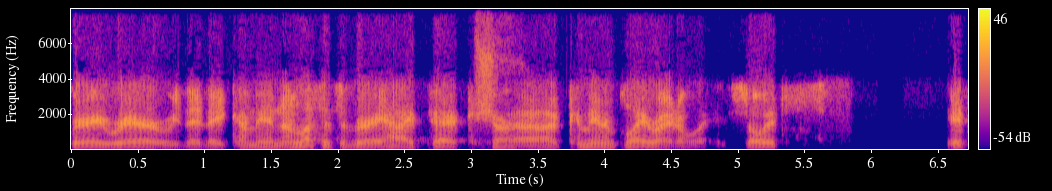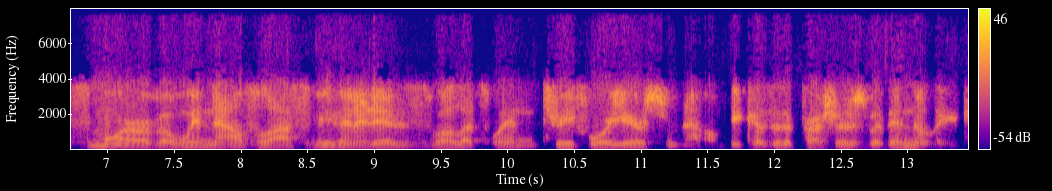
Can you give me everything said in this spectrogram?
very rare that they come in unless it's a very high pick. Sure. uh, come in and play right away. So it's it's more of a win now philosophy than it is well let's win three four years from now because of the pressures within the league.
